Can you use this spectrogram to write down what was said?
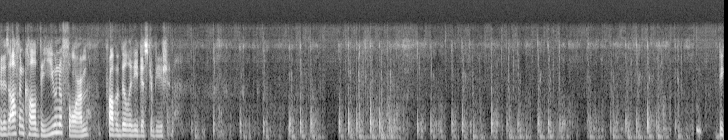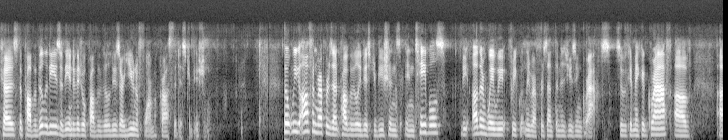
It is often called the uniform probability distribution. Because the probabilities or the individual probabilities are uniform across the distribution. So we often represent probability distributions in tables. The other way we frequently represent them is using graphs. So we could make a graph of uh,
